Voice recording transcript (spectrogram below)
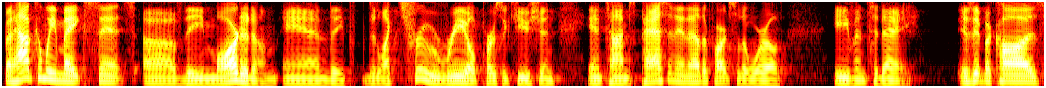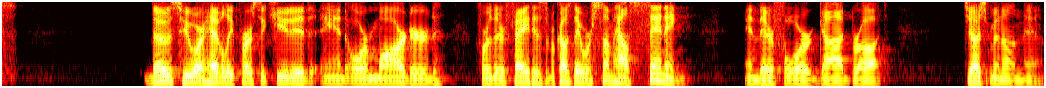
But how can we make sense of the martyrdom and the, the, like true real persecution in times past and in other parts of the world even today? Is it because those who are heavily persecuted and or martyred for their faith is it because they were somehow sinning and therefore God brought judgment on them?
